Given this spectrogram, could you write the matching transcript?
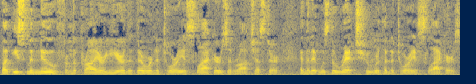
but Eastman knew from the prior year that there were notorious slackers in Rochester and that it was the rich who were the notorious slackers.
